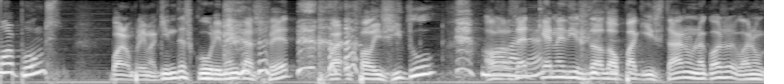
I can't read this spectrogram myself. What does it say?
Molt punts. Bueno, prima, quin descobriment que has fet. Et felicito. Molen, Els Dead eh? Kennedys de, del Pakistan, una cosa, bueno,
